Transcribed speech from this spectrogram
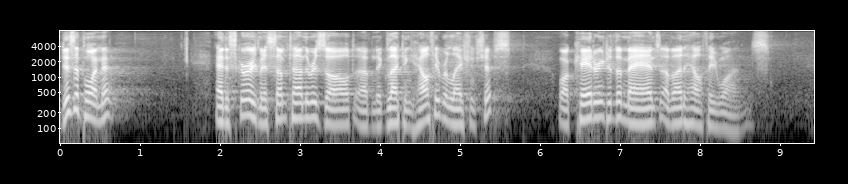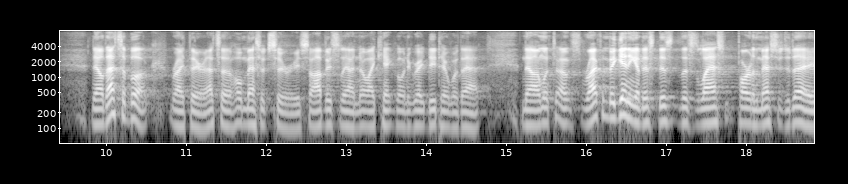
Disappointment and discouragement is sometimes the result of neglecting healthy relationships while catering to the demands of unhealthy ones. Now, that's a book right there. That's a whole message series. So, obviously, I know I can't go into great detail with that. Now, I'm to, uh, right from the beginning of this, this, this last part of the message today,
